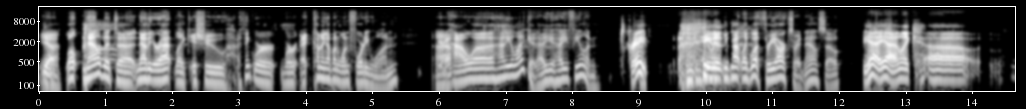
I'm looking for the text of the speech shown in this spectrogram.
Yeah. Yeah. Well, now that uh now that you're at like issue, I think we're we're at, coming up on 141. Uh, Yeah. How uh how do you like it? How you how you feeling? it's great. You like you've got like what three arcs right now, so Yeah, yeah, and like uh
